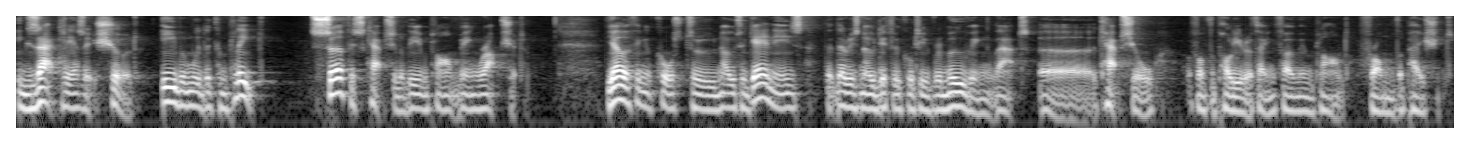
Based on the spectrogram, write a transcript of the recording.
exactly as it should even with the complete surface capsule of the implant being ruptured. The other thing, of course, to note again is that there is no difficulty of removing that uh, capsule of the polyurethane foam implant from the patient.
